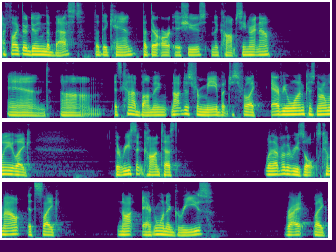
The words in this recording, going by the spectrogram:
I feel like they're doing the best that they can, but there are issues in the comp scene right now. And um it's kind of bumming, not just for me, but just for like everyone cuz normally like the recent contest whenever the results come out, it's like not everyone agrees, right? Like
